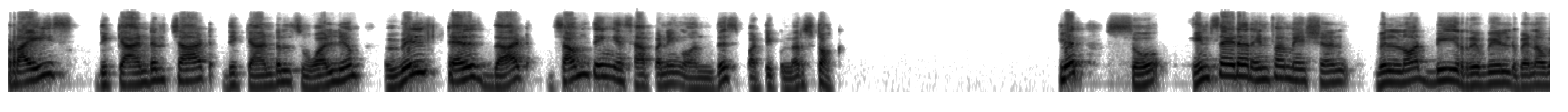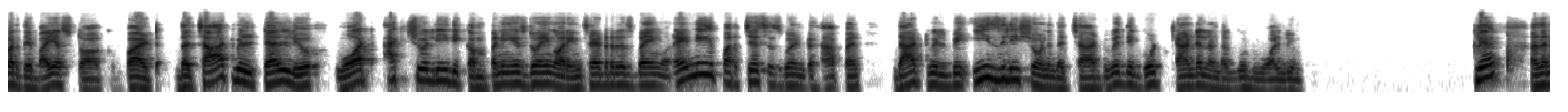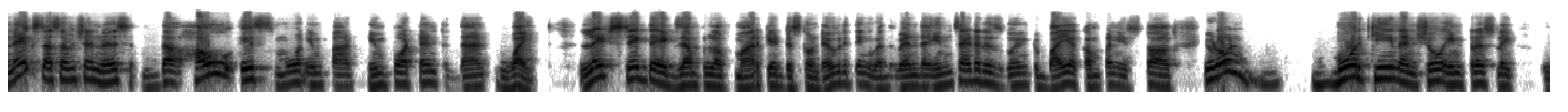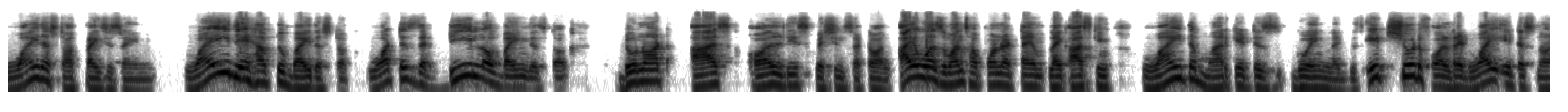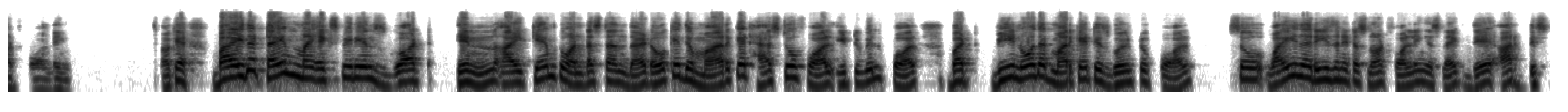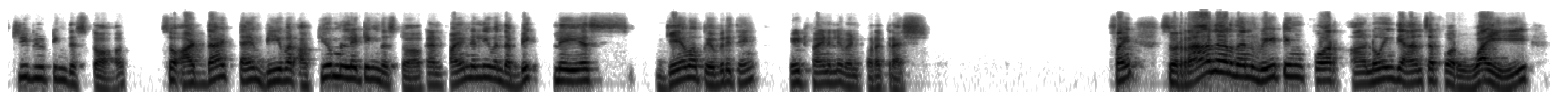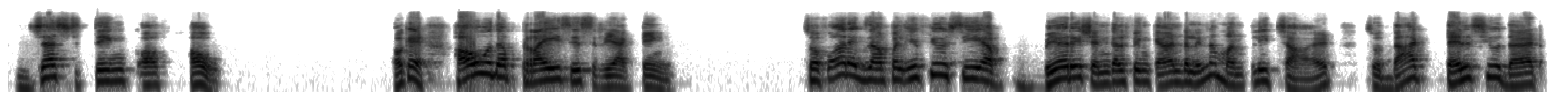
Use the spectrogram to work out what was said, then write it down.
Price, the candle chart, the candle's volume will tell that something is happening on this particular stock. Clear? So insider information will not be revealed whenever they buy a stock, but the chart will tell you what actually the company is doing or insider is buying or any purchase is going to happen. That will be easily shown in the chart with a good candle and a good volume. Clear? And the next assumption is the how is more impact, important than why. Let's take the example of market discount. Everything when the insider is going to buy a company stock, you don't more keen and show interest like why the stock price is rising, why they have to buy the stock, what is the deal of buying the stock. Do not ask all these questions at all. I was once upon a time like asking why the market is going like this. It should fall, right? Why it is not falling? Okay. By the time my experience got in, I came to understand that okay, the market has to fall, it will fall, but we know that market is going to fall. So why the reason it is not falling is like they are distributing the stock so at that time, we were accumulating the stock. And finally, when the big players gave up everything, it finally went for a crash. Fine. So rather than waiting for uh, knowing the answer for why, just think of how. Okay. How the price is reacting. So for example, if you see a bearish engulfing candle in a monthly chart, so that tells you that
